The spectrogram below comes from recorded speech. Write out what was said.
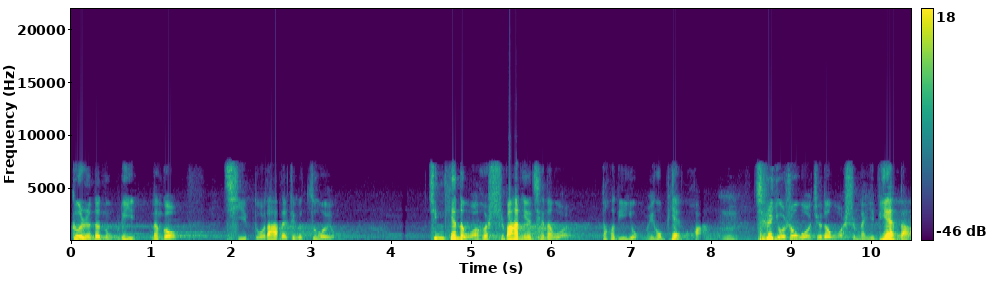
个人的努力能够起多大的这个作用？今天的我和十八年前的我到底有没有变化？嗯，其实有时候我觉得我是没变的，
